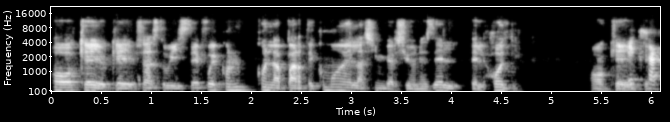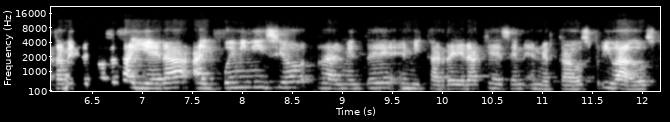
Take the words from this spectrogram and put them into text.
Ok, ok, o sea, estuviste, fue con, con la parte como de las inversiones del, del holding. Ok. Exactamente, entonces ahí era, ahí fue mi inicio realmente en mi carrera, que es en, en mercados privados,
